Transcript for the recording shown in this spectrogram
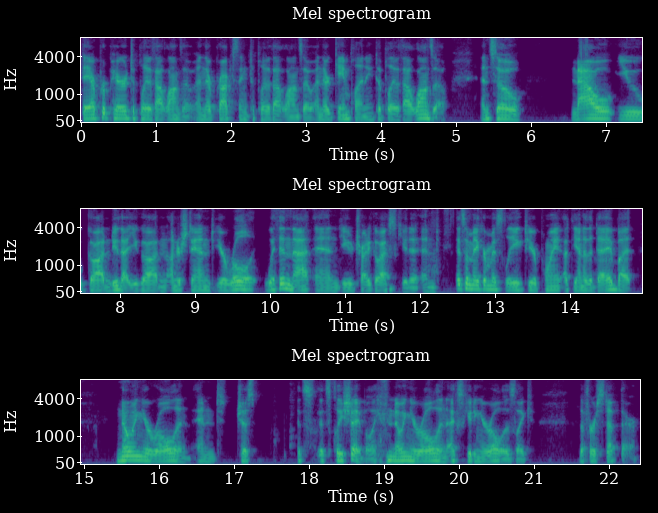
they are prepared to play without Lonzo and they're practicing to play without Lonzo and they're game planning to play without Lonzo. And so now you go out and do that. You go out and understand your role within that and you try to go execute it. And it's a make or miss league to your point at the end of the day, but knowing your role and and just it's it's cliche, but like knowing your role and executing your role is like the first step there.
